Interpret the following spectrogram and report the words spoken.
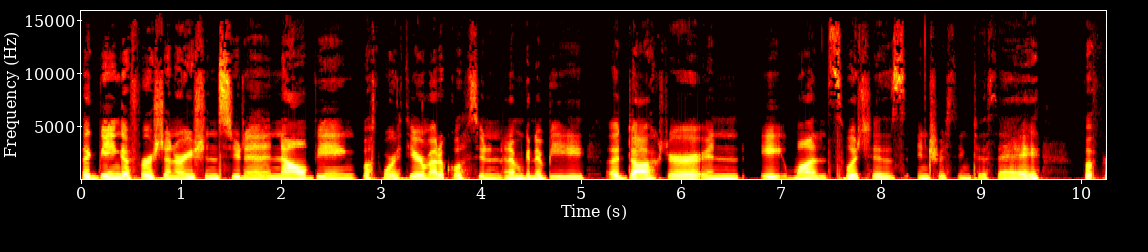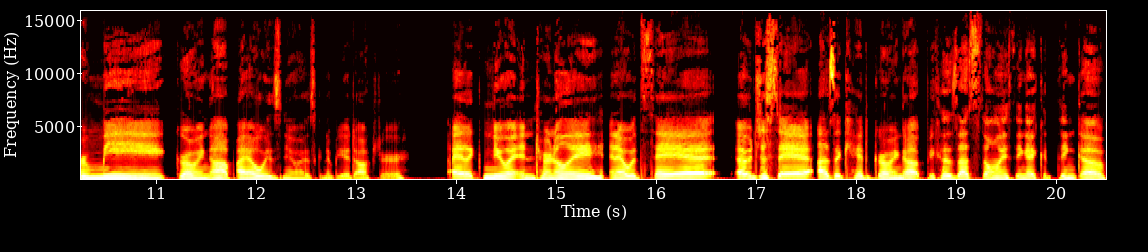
like being a first generation student and now being a fourth year medical student and I'm going to be a doctor in 8 months which is interesting to say but for me growing up I always knew I was going to be a doctor I like knew it internally and I would say it I would just say it as a kid growing up because that's the only thing I could think of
